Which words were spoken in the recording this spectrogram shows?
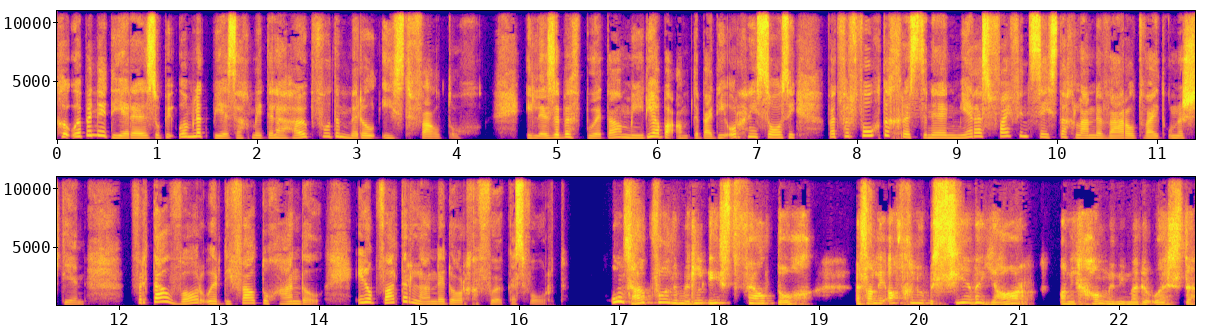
Geopende deure is op die oomblik besig met hulle Hope for the Middle East veldtog. Elizabeth Botha, mediabeampte by die organisasie wat vervolgde Christene in meer as 65 lande wêreldwyd ondersteun, vertel waaroor die veldtog handel en op watter lande daar gefokus word. Ons Hope for the Middle East veldtog is al die afgelope 7 jaar aan die gang in die Midde-Ooste.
